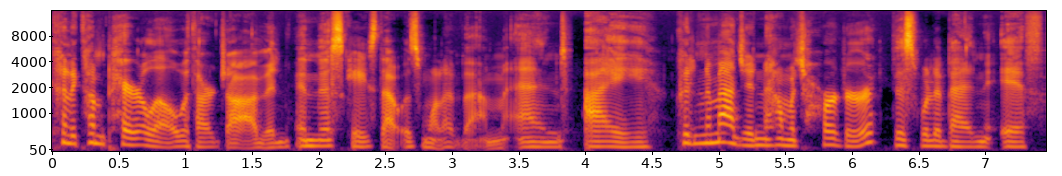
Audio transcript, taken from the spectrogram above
kind of come parallel with our job. And in this case, that was one of them. And I couldn't imagine how much harder this would have been if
